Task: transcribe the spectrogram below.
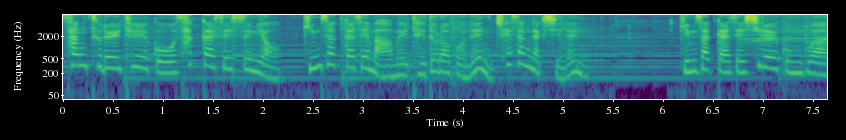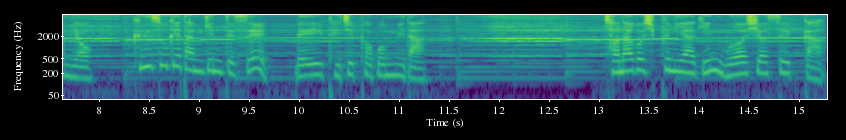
상투를 틀고 삿갓을 쓰며 김삿갓의 마음을 되돌아보는 최상락 씨는 김삿갓의 시를 공부하며 그 속에 담긴 뜻을 매일 되짚어 봅니다. 전하고 싶은 이야기는 무엇이었을까?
